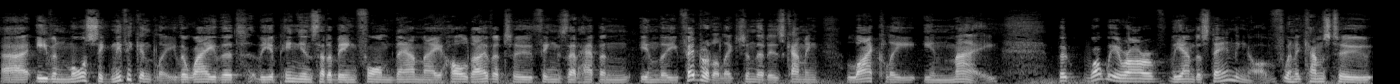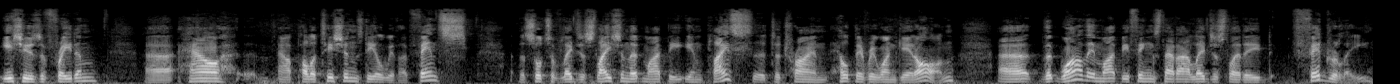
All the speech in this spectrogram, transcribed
Uh, even more significantly, the way that the opinions that are being formed now may hold over to things that happen in the federal election that is coming likely in May. But what we are of the understanding of when it comes to issues of freedom, uh, how our politicians deal with offence, the sorts of legislation that might be in place uh, to try and help everyone get on, uh, that while there might be things that are legislated federally,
